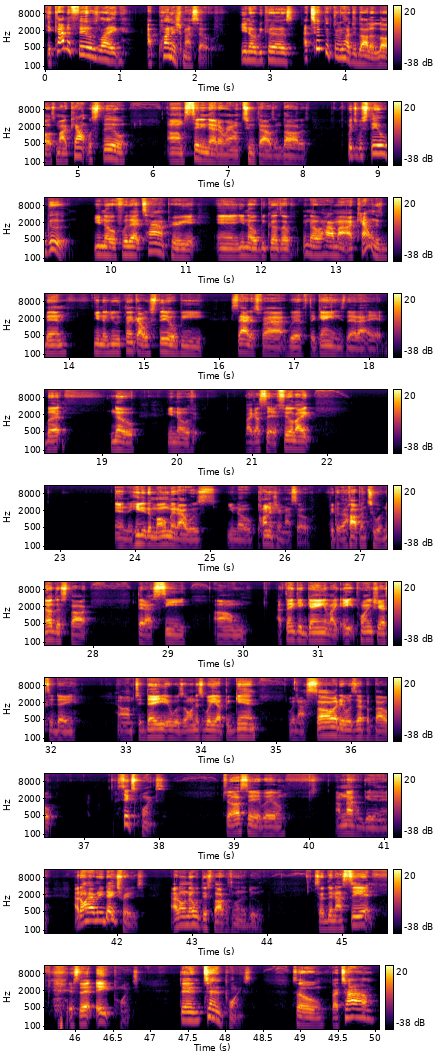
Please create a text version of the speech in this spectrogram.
it kind of feels like I punished myself you know, because I took the $300 loss. My account was still um, sitting at around $2,000, which was still good, you know, for that time period. And, you know, because of, you know, how my account has been, you know, you would think I would still be satisfied with the gains that I had. But no, you know, like I said, I feel like in the heat of the moment, I was, you know, punishing myself because I hop into another stock that I see. Um, I think it gained like eight points yesterday um, today it was on its way up again. When I saw it, it was up about six points. So I said, well, I'm not gonna get in there. I don't have any day trades. I don't know what this stock is gonna do. So then I see it, it's at eight points, then 10 points. So by time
